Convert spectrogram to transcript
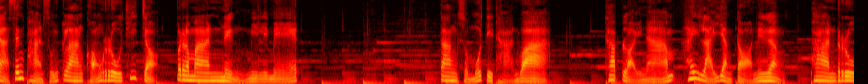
นาดเส้นผ่านศูนย์กลางของรูที่เจาะประมาณ 1มิลลิเมตร ตั้งสมมุติฐานว่า ถ้าปล่อยน้ำให้ไหลอย่างต่อเนื่อง ผ่านรู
